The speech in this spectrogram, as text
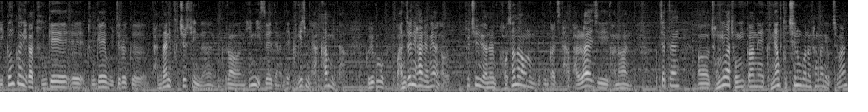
이 끈끈이가 두 개의 두 개의 물질을 그 단단히 붙일 수 있는 그런 힘이 있어야 되는데 그게 좀 약합니다. 그리고 완전히 하려면 어, 풀칠면을 벗어나오는 부분까지 다 발라야지 가능한 어쨌든 어, 종이와 종이 간에 그냥 붙이는 거는 상관이 없지만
